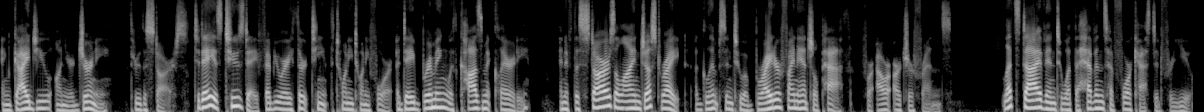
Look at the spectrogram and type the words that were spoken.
and guide you on your journey through the stars. Today is Tuesday, February 13th, 2024, a day brimming with cosmic clarity. And if the stars align just right, a glimpse into a brighter financial path for our archer friends. Let's dive into what the heavens have forecasted for you.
